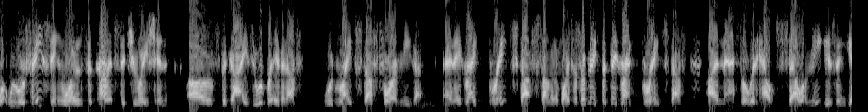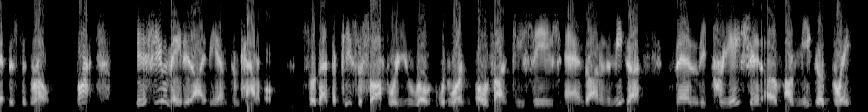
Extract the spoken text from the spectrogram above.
what we were facing was the current situation of the guys who were brave enough would write stuff for Amiga. And they'd write great stuff, some of them was, but they'd write great stuff. And that's what would help sell Amigas and get this to grow. But if you made it IBM compatible, so that the piece of software you wrote would work both on PCs and on an Amiga, then the creation of Amiga great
